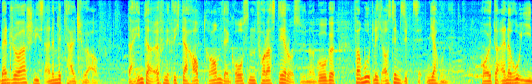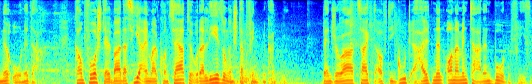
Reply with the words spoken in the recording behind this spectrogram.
Benjoa schließt eine Metalltür auf. Dahinter öffnet sich der Hauptraum der großen Forasteros-Synagoge, vermutlich aus dem 17. Jahrhundert. Heute eine Ruine ohne Dach. Kaum vorstellbar, dass hier einmal Konzerte oder Lesungen stattfinden könnten. Benjoa zeigt auf die gut erhaltenen ornamentalen Bodenfliesen.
